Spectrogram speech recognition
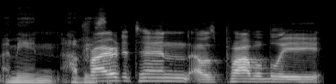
I mean, obviously. Prior to 10, I was probably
